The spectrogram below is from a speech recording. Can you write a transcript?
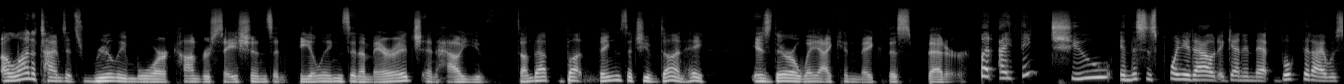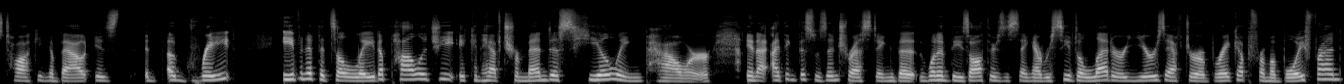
A lot of times it's really more conversations and feelings in a marriage and how you've done that. But things that you've done, hey, is there a way I can make this better? But I think, too, and this is pointed out again in that book that I was talking about, is a great even if it's a late apology, it can have tremendous healing power. And I, I, think this was interesting that one of these authors is saying, I received a letter years after a breakup from a boyfriend,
